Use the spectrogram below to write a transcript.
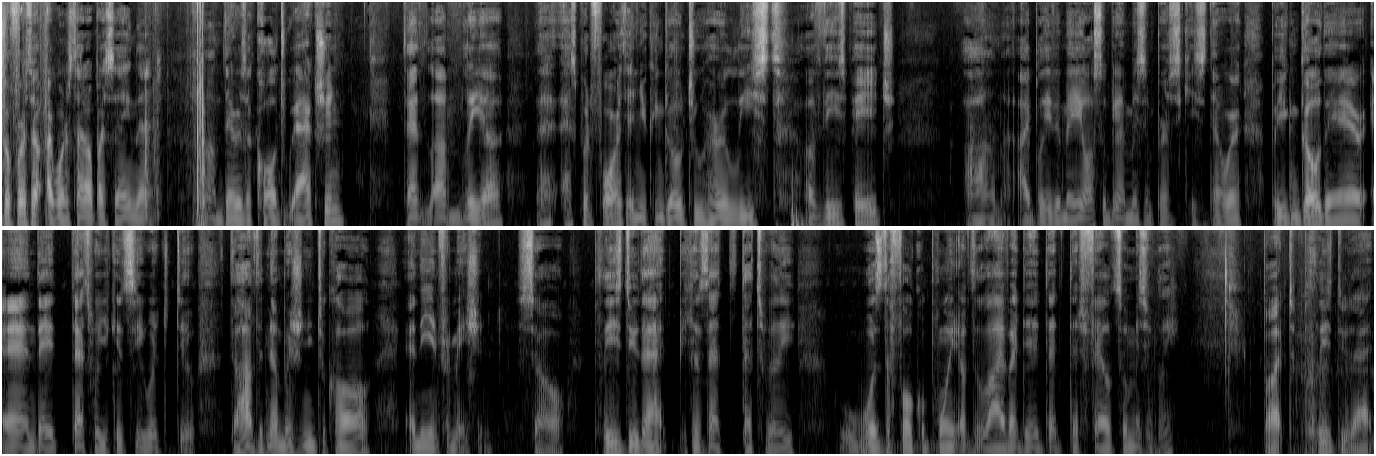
So first, I want to start out by saying that um, there is a call to action that um, Leah uh, has put forth, and you can go to her list of these page. Um, I believe it may also be on Missing Persons Cases Network, but you can go there, and they that's where you can see what to do. They'll have the numbers you need to call and the information. So please do that because that that's really was the focal point of the live I did that that failed so miserably. But please do that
